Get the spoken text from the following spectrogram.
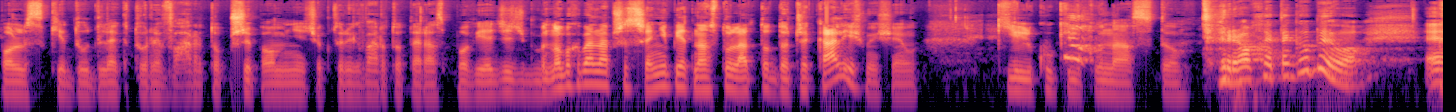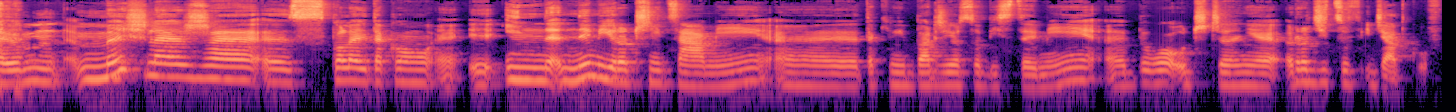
polskie dudle, które warto przypomnieć, o których warto teraz powiedzieć, no bo chyba na przestrzeni 15 lat to doczekaliśmy się kilku, kilkunastu. Trochę tego było. Myślę, że z kolei taką e, innymi rocznicami, e, takimi bardziej osobistymi, e, było uczczenie rodziców i dziadków.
